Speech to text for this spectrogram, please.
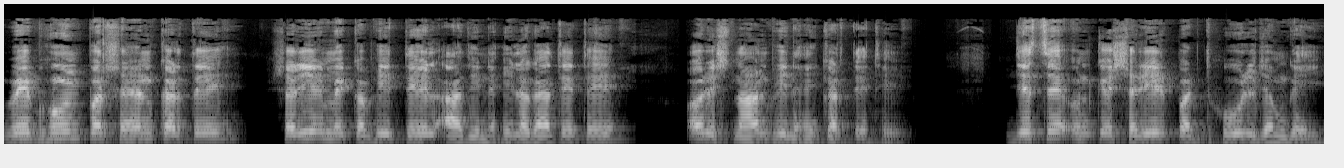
वे भूमि पर शयन करते, शरीर में कभी तेल आदि नहीं लगाते थे और स्नान भी नहीं करते थे, जिससे उनके शरीर पर धूल जम गई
